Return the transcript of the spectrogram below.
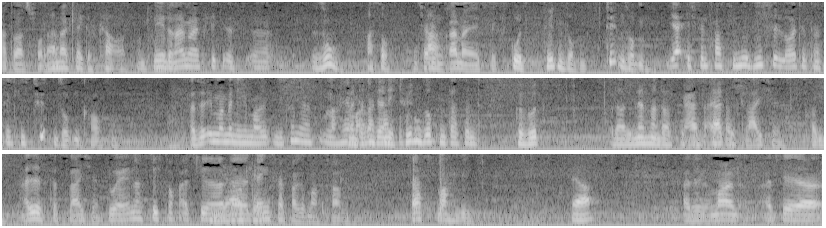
Ach, du hast schon. Dreimal Klick ist Chaos. Und Nee, dreimal Klick ist äh, Zoom. Ach so. Ich habe Ah, ihn dreimal geklickt. Gut, Tütensuppen. Tütensuppen. Ja, ich bin fasziniert, wie viele Leute tatsächlich Tütensuppen kaufen. Also immer wenn ich mal, die können ja nachher Ich mal meine, das sind ja nicht Tütensuppen, das sind Gewürz... Oder wie nennt man das? Das Ja, ist alles das Gleiche. Komm, alles das Gleiche. Du erinnerst dich doch, als wir Ja, äh, okay. Denkpfeffer gemacht haben. Das machen die. Ja. Also mal, als wir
